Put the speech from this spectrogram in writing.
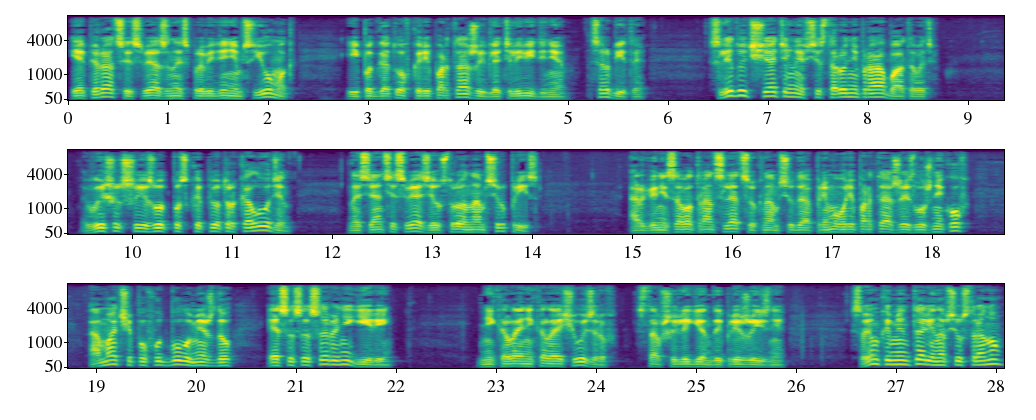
и операции, связанные с проведением съемок и подготовкой репортажей для телевидения с орбиты – следует тщательно и всесторонне прорабатывать. Вышедший из отпуска Петр Колодин на сеансе связи устроил нам сюрприз. организовал трансляцию к нам сюда прямого репортажа из Лужников о матче по футболу между СССР и Нигерией. Николай Николаевич Озеров, ставший легендой при жизни, в своем комментарии на всю страну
